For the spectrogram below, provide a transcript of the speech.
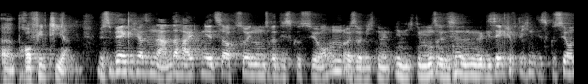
äh profitieren. Müssen wir eigentlich auseinanderhalten, jetzt auch so in unserer Diskussion, also nicht nur in, nicht in unserer, sondern in der gesellschaftlichen Diskussion,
